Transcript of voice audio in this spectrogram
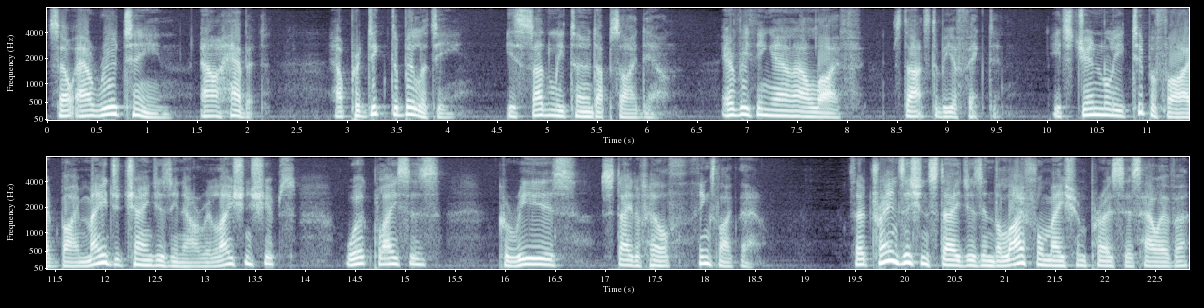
So our routine, our habit, our predictability is suddenly turned upside down. Everything in our life starts to be affected. It's generally typified by major changes in our relationships, workplaces, careers, state of health, things like that. So, transition stages in the life formation process, however,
